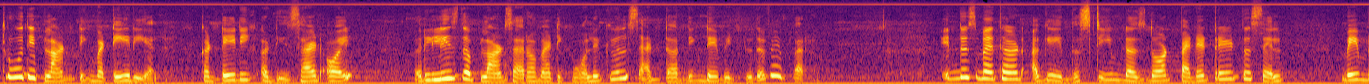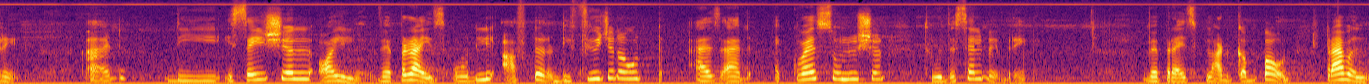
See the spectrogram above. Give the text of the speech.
through the planting material containing a desired oil release the plant's aromatic molecules and turning them into the vapor. In this method again the steam does not penetrate the cell membrane and the essential oil vaporize only after diffusion out as an aqueous solution through the cell membrane. Vaporized plant compound travel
